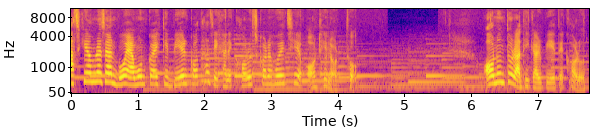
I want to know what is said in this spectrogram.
আজকে আমরা জানব এমন কয়েকটি বিয়ের কথা যেখানে খরচ করা হয়েছে অঢেল অর্থ। অনন্ত রাধিকার বিয়েতে খরচ।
